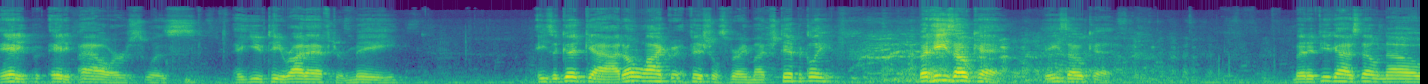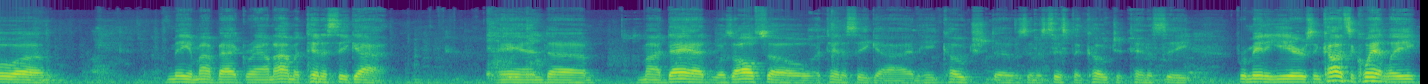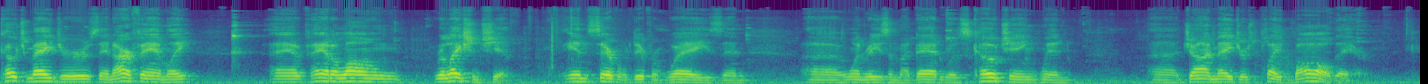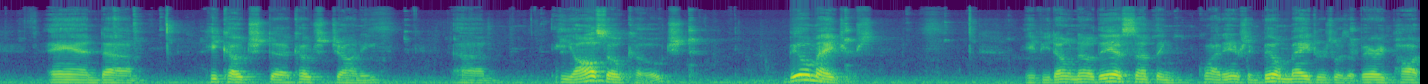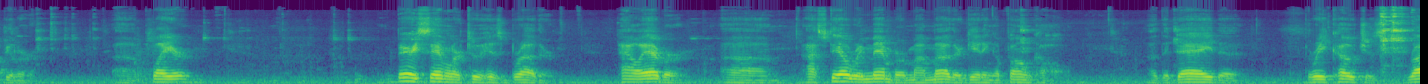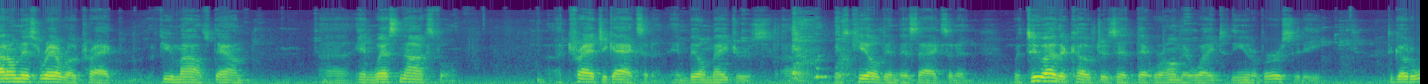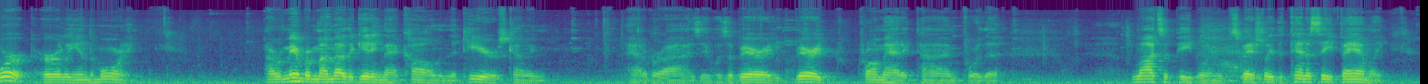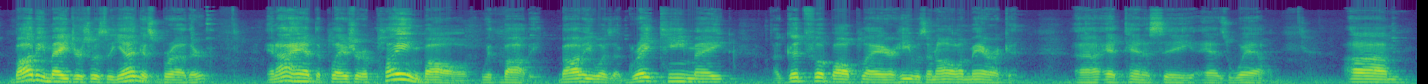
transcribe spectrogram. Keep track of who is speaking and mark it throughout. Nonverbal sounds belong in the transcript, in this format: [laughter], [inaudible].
Speaker 1: Eddie, Eddie Powers was at UT right after me. He's a good guy. I don't like officials very much typically, but he's okay. He's okay. But if you guys don't know uh, me and my background, I'm a Tennessee guy. And uh, my dad was also a Tennessee guy, and he coached, uh, was an assistant coach at Tennessee for many years. And consequently, Coach Majors and our family have had a long relationship in several different ways. And uh, one reason my dad was coaching when uh, John Majors played ball there. And um, he coached, uh, coached Johnny. Um, he also coached Bill Majors. If you don't know this, something quite interesting. Bill Majors was a very popular uh, player, very similar to his brother. However, um, I still remember my mother getting a phone call of the day the three coaches right on this railroad track a few miles down uh, in West Knoxville a tragic accident, and Bill Majors uh, was killed in this accident with two other coaches that, that were on their way to the university to go to work early in the morning. I remember my mother getting that call and the tears coming out of her eyes. It was a very, very traumatic time for the lots of people, and especially the Tennessee family. Bobby Majors was the youngest brother, and I had the pleasure of playing ball with Bobby. Bobby was a great teammate, a good football player. He was an All American at Tennessee as well. Um,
